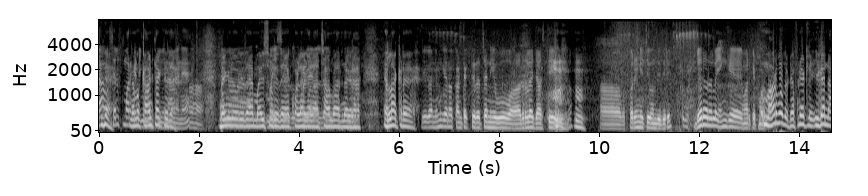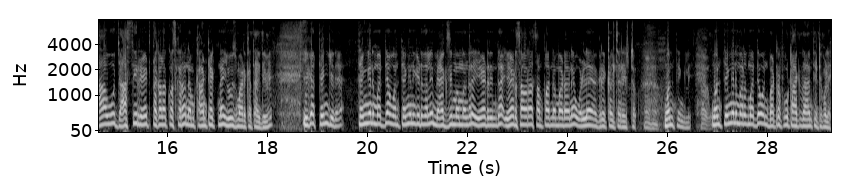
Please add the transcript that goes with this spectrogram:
ನಾವು ಸೆಲ್ಫ್ ನಮಗೆ ಕಾಂಟ್ಯಾಕ್ಟ್ ಇದೆ. ಬೆಂಗಳೂರು ಇದೆ ಮೈಸೂರು ಇದೆ ಕೊಳ್ಳೇಗಾಲ ಚಾಮರಾಜನಗರ ಎಲ್ಲಾ ಕಡೆ. ಈಗ ನಿಮ್ಗೇನೋ ಕಾಂಟ್ಯಾಕ್ಟ್ ಇರುತ್ತೆ ನೀವು ಅದ್ರಲ್ಲೇ ಜಾಸ್ತಿ ಪರಿಣಿತಿ ಹೊಂದಿದ್ದೀರಿ. ಬೇರೆಯವರೆಲ್ಲ ಹೆಂಗೆ ಮಾರ್ಕೆಟ್ ಮಾಡಿ ಮಾಡ್ಬೋದು ಡೆಫಿನೆಟ್ಲಿ ಈಗ ನಾವು ಜಾಸ್ತಿ ರೇಟ್ ತಗೊಳಕ್ಕೋಸ್ಕರ ನಮ್ಮ ಕಾಂಟ್ಯಾಕ್ಟ್ನ ಯೂಸ್ ಮಾಡ್ಕೊತಾ ಇದ್ದೀವಿ. ಈಗ ತೆಂಗಿದೆ. ತೆಂಗಿನ ಮಧ್ಯೆ ಒಂದು ತೆಂಗಿನ ಗಿಡದಲ್ಲಿ ಮ್ಯಾಕ್ಸಿಮಮ್ ಅಂದರೆ ಎರಡರಿಂದ ಎರಡು ಸಾವಿರ ಸಂಪಾದನೆ ಮಾಡೋನೇ ಒಳ್ಳೆ ಅಗ್ರಿಕಲ್ಚರಿಸ್ಟು ಒಂದು ತೆಂಗಲಿ ಒಂದು ತೆಂಗಿನ ಮರದ ಮಧ್ಯೆ ಒಂದು ಬಟರ್ ಫ್ರೂಟ್ ಹಾಕ್ದ ಅಂತ ಇಟ್ಕೊಳ್ಳಿ.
